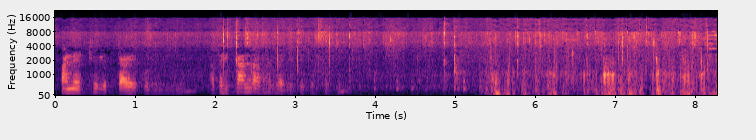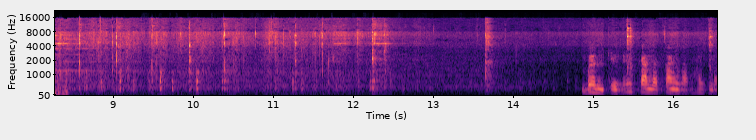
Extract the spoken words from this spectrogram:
पाण्यात ठेवले काळे पडून आता हे कांदा भाजायला त्याच्यासाठी बंद केलं कांदा चांगला भाजला.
